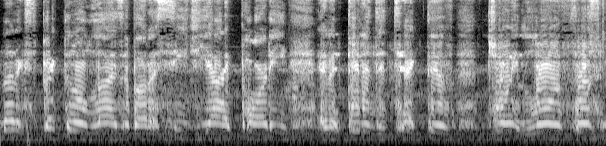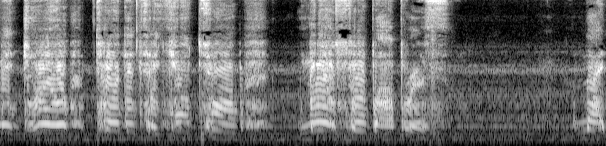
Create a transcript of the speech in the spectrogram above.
Not expecting no lies about a CGI party and a dinner detective joint law enforcement drill turned into YouTube male soap operas. I'm not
